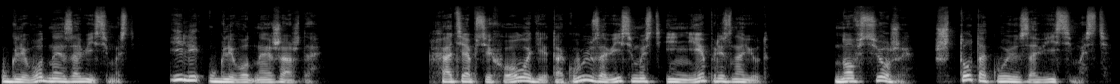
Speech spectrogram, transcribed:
углеводная зависимость или углеводная жажда. Хотя психологи такую зависимость и не признают. Но все же, что такое зависимость?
